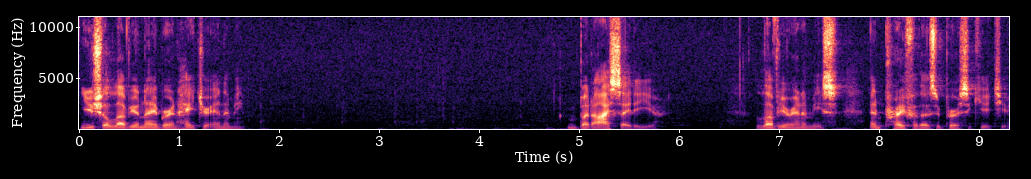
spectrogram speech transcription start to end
You shall love your neighbor and hate your enemy. But I say to you, love your enemies and pray for those who persecute you.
